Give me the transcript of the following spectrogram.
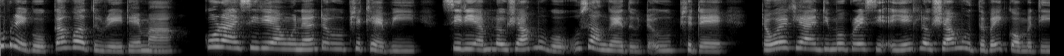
ဥပဒေကိုကန့်ကွက်သူတွေထဲမှာ ကိုယ်တိုင် CDM ဝန်ထမ်းတဦးဖြစ်ခဲ့ပြီး CDM လှုပ်ရှားမှုကိုဦးဆောင်ခဲ့သူတဦးဖြစ်တဲ့ဒဝဲခရိုင်ဒီမိုကရေစီအရေးလှုပ်ရှားမှုတပိတ်ကော်မတီ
